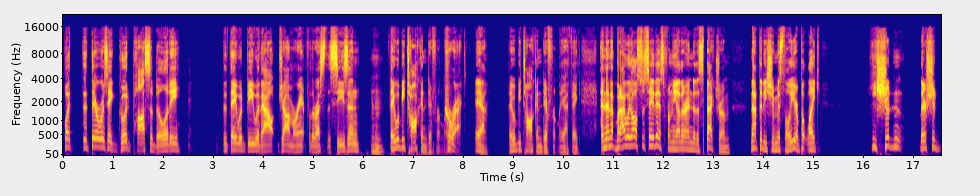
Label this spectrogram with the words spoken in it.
but that there was a good possibility that they would be without Ja Morant for the rest of the season. Mm-hmm. They would be talking differently. Correct. Yeah. They would be talking differently, I think. And then but I would also say this from the other end of the spectrum, not that he should miss the whole year, but like he shouldn't there should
